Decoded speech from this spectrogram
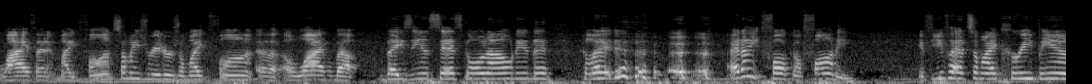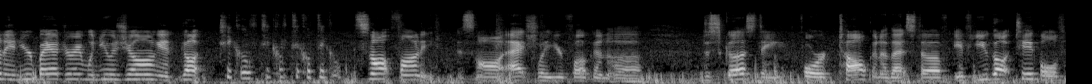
life and it make fun. Some of these readers will make fun uh, a life about these incest going on in the collective. it ain't fucking funny. If you've had somebody creep in in your bedroom when you was young and got tickles, tickle, tickle, tickle, it's not funny. It's not. Actually, you're fucking uh, disgusting for talking of that stuff. If you got tickled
